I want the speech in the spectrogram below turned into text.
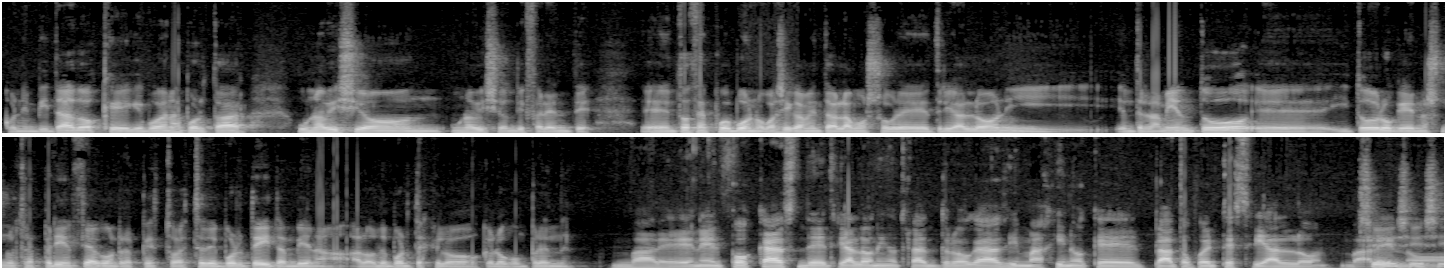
con invitados que, que puedan aportar una visión, una visión diferente. Eh, entonces, pues bueno, básicamente hablamos sobre triatlón y entrenamiento eh, y todo lo que es nuestra experiencia con respecto a este deporte y también a, los deportes que lo, que lo comprenden. Vale, en el podcast de triatlón y otras drogas, imagino que el plato fuerte es triatlón, ¿vale? Sí, sí, sí.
